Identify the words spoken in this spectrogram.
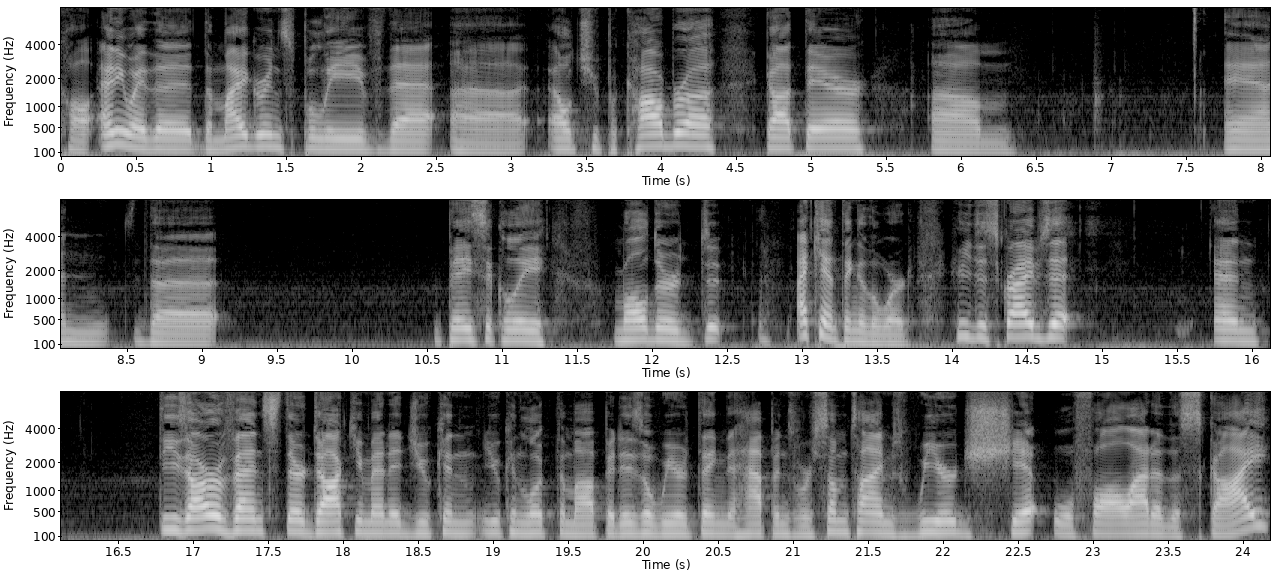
call. Anyway, the the migrants believe that uh, El Chupacabra got there, um, and the basically Mulder, I can't think of the word. He describes it, and these are events. They're documented. You can you can look them up. It is a weird thing that happens where sometimes weird shit will fall out of the sky,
